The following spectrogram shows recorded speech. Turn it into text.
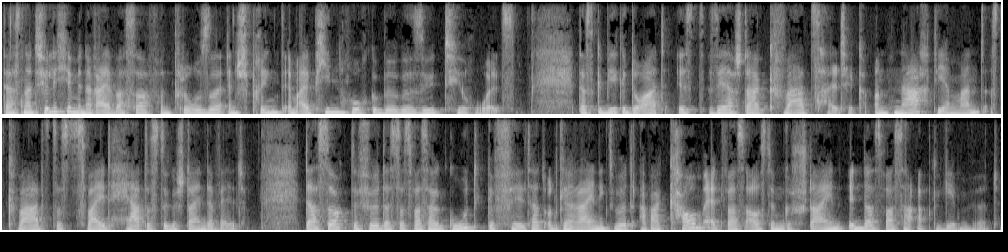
Das natürliche Mineralwasser von Plose entspringt im alpinen Hochgebirge Südtirols. Das Gebirge dort ist sehr stark quarzhaltig und nach Diamant ist Quarz das zweithärteste Gestein der Welt. Das sorgt dafür, dass das Wasser gut gefiltert und gereinigt wird, aber kaum etwas aus dem Gestein in das Wasser abgegeben wird.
